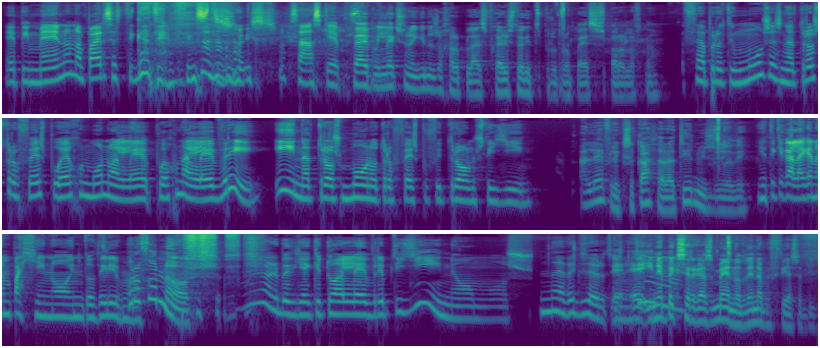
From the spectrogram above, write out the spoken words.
Επιμένω να πάρεις αυτή την κατεύθυνση στη ζωής σου. Σαν σκέψη. Θα επιλέξω να γίνω ζαχαροπλάστη. Ευχαριστώ για τις προτροπές σας παρόλα αυτά. θα προτιμούσες να τρως τροφές που έχουν, μόνο αλε... που έχουν αλεύρι ή να τρως μόνο τροφές που φυτρώνουν στη γη; Αλεύρι, ξεκάθαρα. Τι εννοείς δηλαδή; Γιατί και καλά για να μην παχύνω είναι το δίλημα. Προφανώς. Δεν είναι παιδιά και το αλεύρι από τη γη είναι όμως. Ναι, δεν ξέρω τι είναι. ε, είναι επεξεργασμένο, δεν είναι απευθείας από τη γη.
